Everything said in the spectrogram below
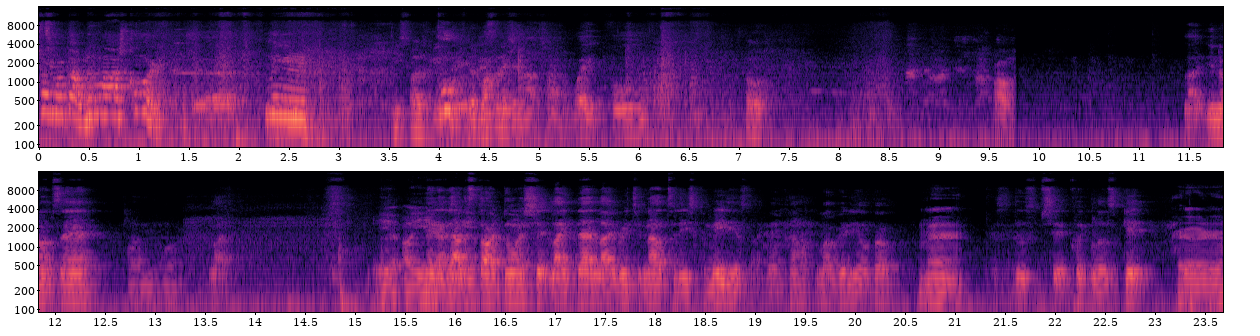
Talking about that little ass court. Nigga, He's supposed to be Ooh, the this nigga not trying to wait, fool. Oh. Oh. Like, you know what I'm saying? Like, Yeah. Oh yeah. nigga gotta start doing shit like that, like reaching out to these comedians. Like, man, come to my video, bro. Man. Let's do some shit, quick little skit. Hell yeah.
